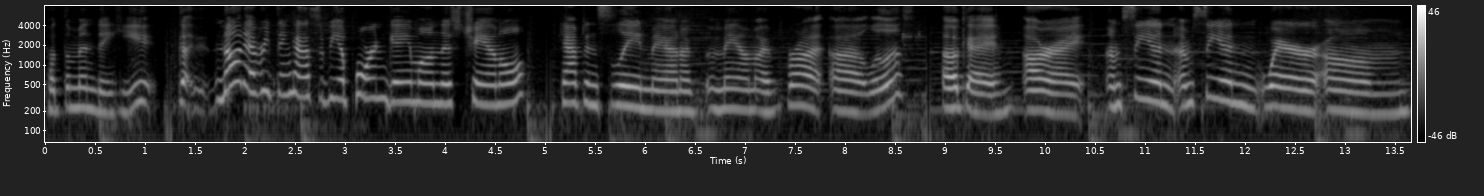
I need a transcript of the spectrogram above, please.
Put them into heat. Not everything has to be a porn game on this channel. Captain Cyllene, man, I've, ma'am, I've brought, uh, Lilith? Okay, alright. I'm seeing, I'm seeing where, um,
